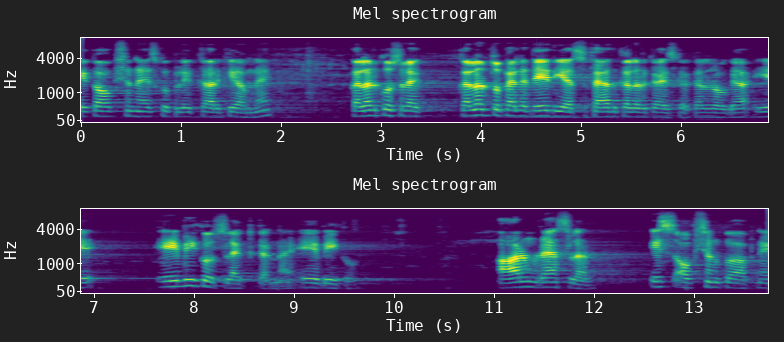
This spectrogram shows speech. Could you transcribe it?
एक ऑप्शन है, इसको क्लिक करके हमने कलर को सिलेक्ट कलर तो पहले दे दिया, सफ़ेद कलर का इसका कलर हो गया। ये ए बी को सिलेक्ट करना है ए बी को। आर्म रेसलर इस ऑप्शन को आपने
